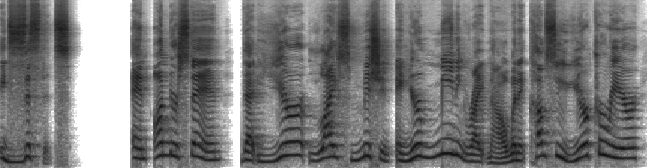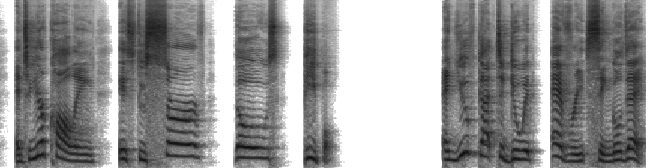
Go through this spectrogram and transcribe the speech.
existence and understand that your life's mission and your meaning right now, when it comes to your career and to your calling, is to serve those people. And you've got to do it every single day.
